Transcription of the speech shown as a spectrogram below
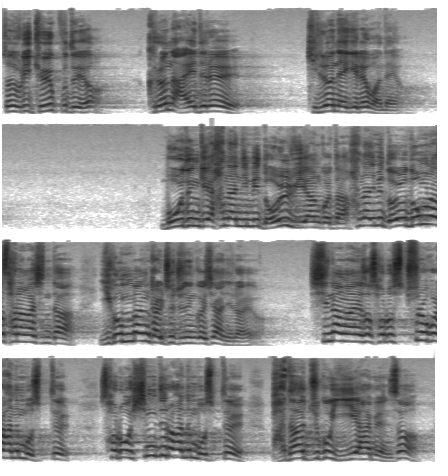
저는 우리 교육부도요. 그런 아이들을 길러내기를 원해요. 모든 게 하나님이 널 위한 거다. 하나님이 널 너무나 사랑하신다. 이것만 가르쳐 주는 것이 아니라요. 신앙 안에서 서로 스트럭을 하는 모습들, 서로 힘들어하는 모습들 받아주고 이해하면서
